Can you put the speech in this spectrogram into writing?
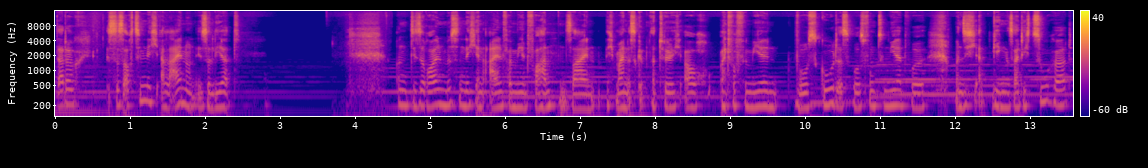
dadurch ist es auch ziemlich allein und isoliert. Und diese Rollen müssen nicht in allen Familien vorhanden sein. Ich meine, es gibt natürlich auch einfach Familien, wo es gut ist, wo es funktioniert, wo man sich gegenseitig zuhört.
